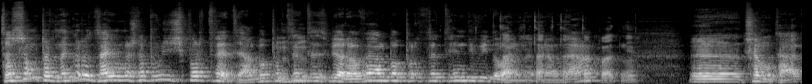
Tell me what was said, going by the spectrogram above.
to są pewnego rodzaju, można powiedzieć, portrety. Albo portrety zbiorowe, albo portrety indywidualne, Mhm. tak, tak, prawda? tak, dokładnie. Y, czemu tak?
